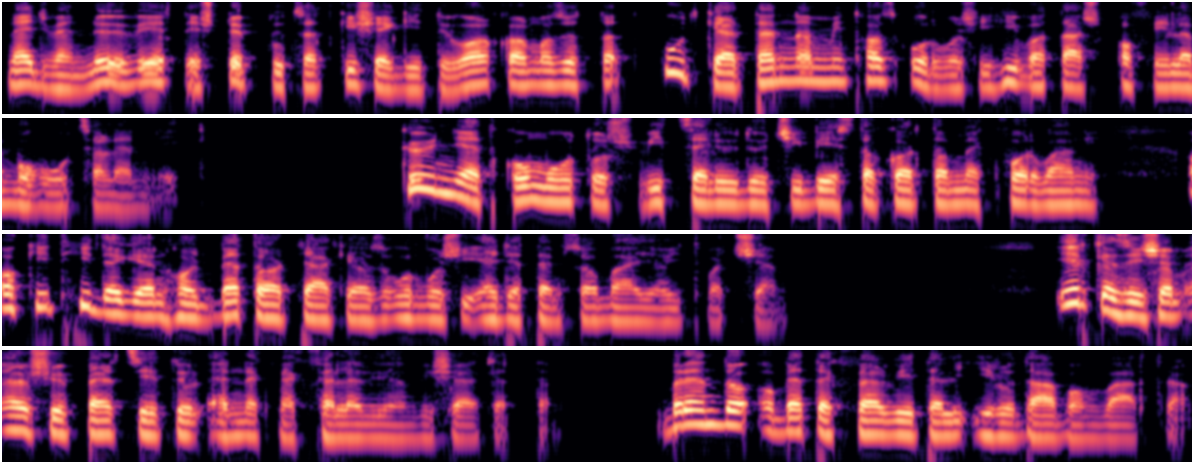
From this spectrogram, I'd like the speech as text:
negyven nővért és több tucat kisegítő alkalmazottat, úgy kell tennem, mintha az orvosi hivatás aféle bohóca lennék. Könnyed, komótos, viccelődő csibészt akartam megformálni, akit hidegen, hogy betartják-e az orvosi egyetem szabályait vagy sem. Érkezésem első percétől ennek megfelelően viselkedtem. Brenda a beteg felvételi irodában várt rám.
